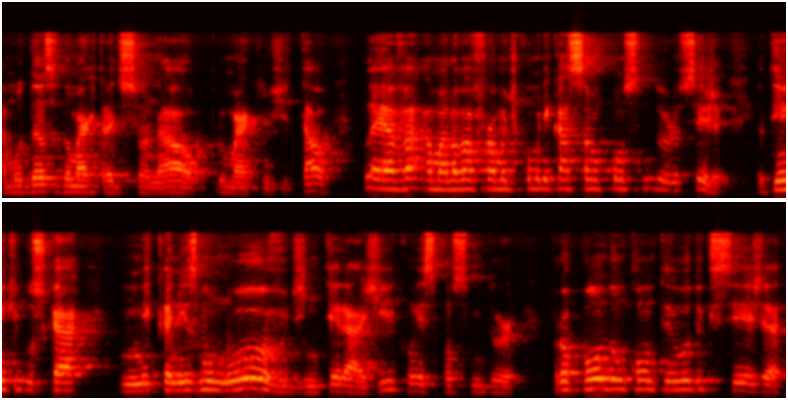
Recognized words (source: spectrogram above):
a mudança do marketing tradicional para o marketing digital, leva a uma nova forma de comunicação com o consumidor. Ou seja, eu tenho que buscar um mecanismo novo de interagir com esse consumidor, propondo um conteúdo que seja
